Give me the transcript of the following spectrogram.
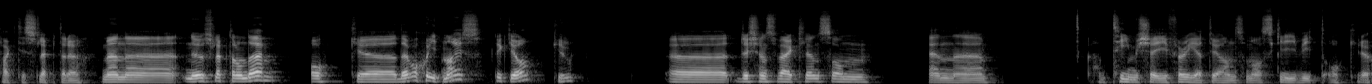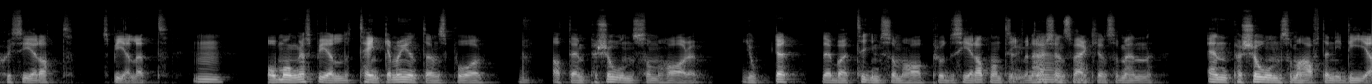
faktiskt släppte det. Men nu släppte de det. Och det var skitnice tyckte jag. Kul. Uh, det känns verkligen som en uh, Tim Schafer heter ju han som har skrivit och regisserat spelet. Mm. Och många spel tänker man ju inte ens på att det är en person som har gjort det. Det är bara ett team som har producerat någonting. Men det här känns verkligen som en, en person som har haft en idé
